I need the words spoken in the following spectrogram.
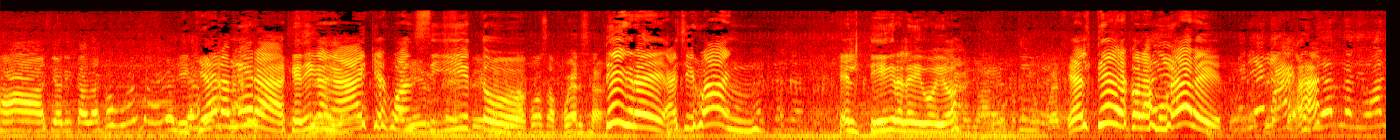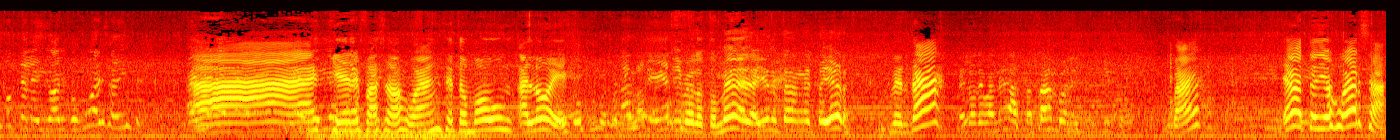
Ah, si ahorita da confusa. ¿Y quién la mira? Que digan, ay, que Juancito. Una cosa fuerza. ¡Tigre! ¡Así Juan! El tigre, le digo yo. El tigre con las mujeres. Ayer le dio algo que le dio algo fuerza, dice. Ah, ¿qué le pasó a Juan? Se tomó un aloe. Y me lo tomé, de ayer estaba en el taller. ¿Verdad? Me lo devané hasta en el poquito. ¿Va? ¿Eso te dio fuerza?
